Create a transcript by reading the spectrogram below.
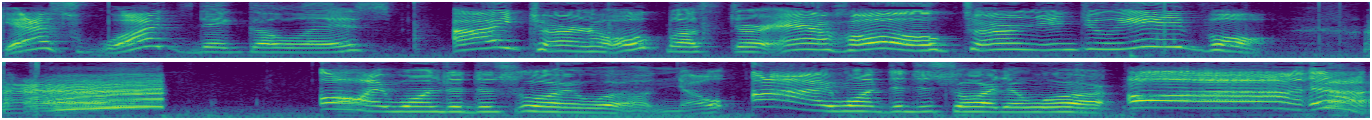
Guess what, Nicholas? I turned Hulkbuster and Hulk turned into evil. I want to destroy the world. No, I want to destroy the world. Oh!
